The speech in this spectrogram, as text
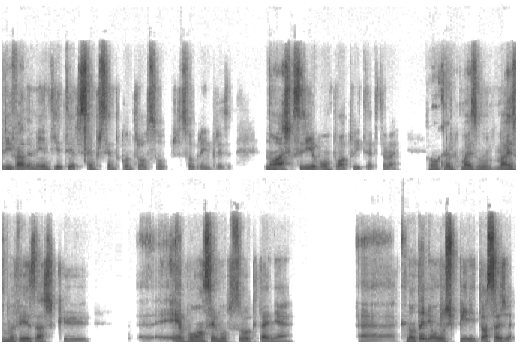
privadamente e a ter 100% de controle sobre, sobre a empresa. Não acho que seria bom para o Twitter também, ok. porque mais, um, mais uma vez acho que eh, é bom ser uma pessoa que tenha ah, que não tenha um espírito, ou seja,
